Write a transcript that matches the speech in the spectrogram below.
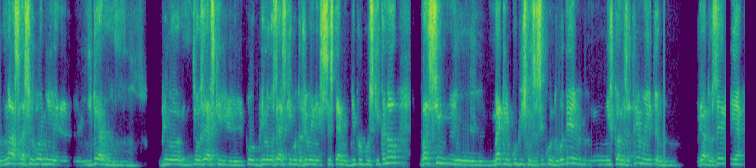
в нас на сьогодні йде в- Білоозерський, е, по Білоозерській водоживельній системі Дніпробузький канал 27 е, метрів кубічних за секунду води, ніхто не затримує, там ряд є.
